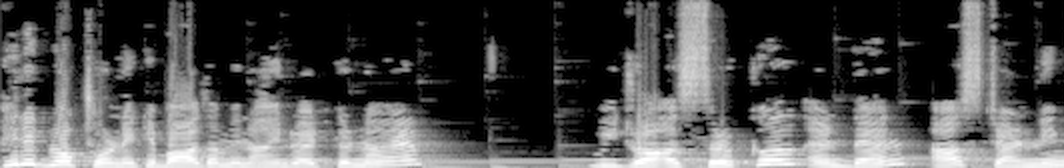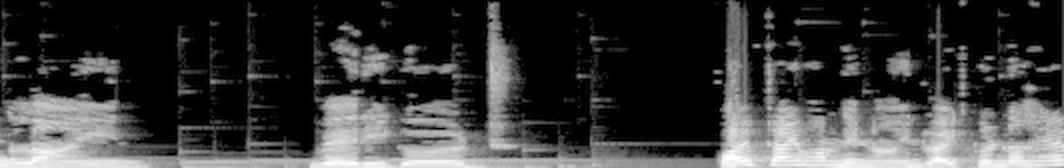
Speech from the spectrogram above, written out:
फिर एक ब्लॉक छोड़ने के बाद हमने नाइन राइट करना है। We draw a circle and then a standing line very good five time हमने नाइन राइट करना है।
